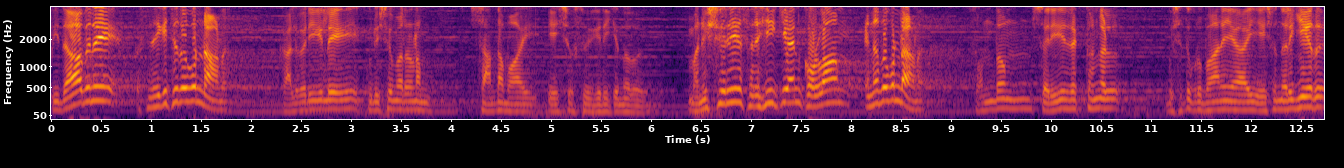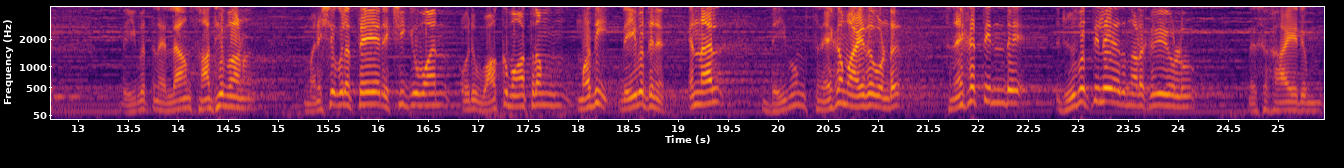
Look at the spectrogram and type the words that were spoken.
പിതാവിനെ സ്നേഹിച്ചതുകൊണ്ടാണ് കാൽവരിയിലെ കുരിശുമരണം ശാന്തമായി യേശു സ്വീകരിക്കുന്നത്. മനുഷ്യരെ സ്നേഹിക്കാൻ കൊള്ളാം എന്നതുകൊണ്ടാണ് സ്വന്തം ശരീരരക്തങ്ങൾ വിശുദ്ധ കുർബാനയായി യേശു നൽകിയത്. ദൈവത്തിനെല്ലാം സാധ്യമാണ്. മനുഷ്യകുലത്തെ രക്ഷിക്കുവാൻ ഒരു വാക്ക് മാത്രം മതി ദൈവത്തിന്. എന്നാൽ ദൈവം സ്നേഹമായതുകൊണ്ട് സ്നേഹത്തിന്റെ രൂപത്തിലേ അത് നടക്കുകയുള്ളൂ. നിസ്സഹായരും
